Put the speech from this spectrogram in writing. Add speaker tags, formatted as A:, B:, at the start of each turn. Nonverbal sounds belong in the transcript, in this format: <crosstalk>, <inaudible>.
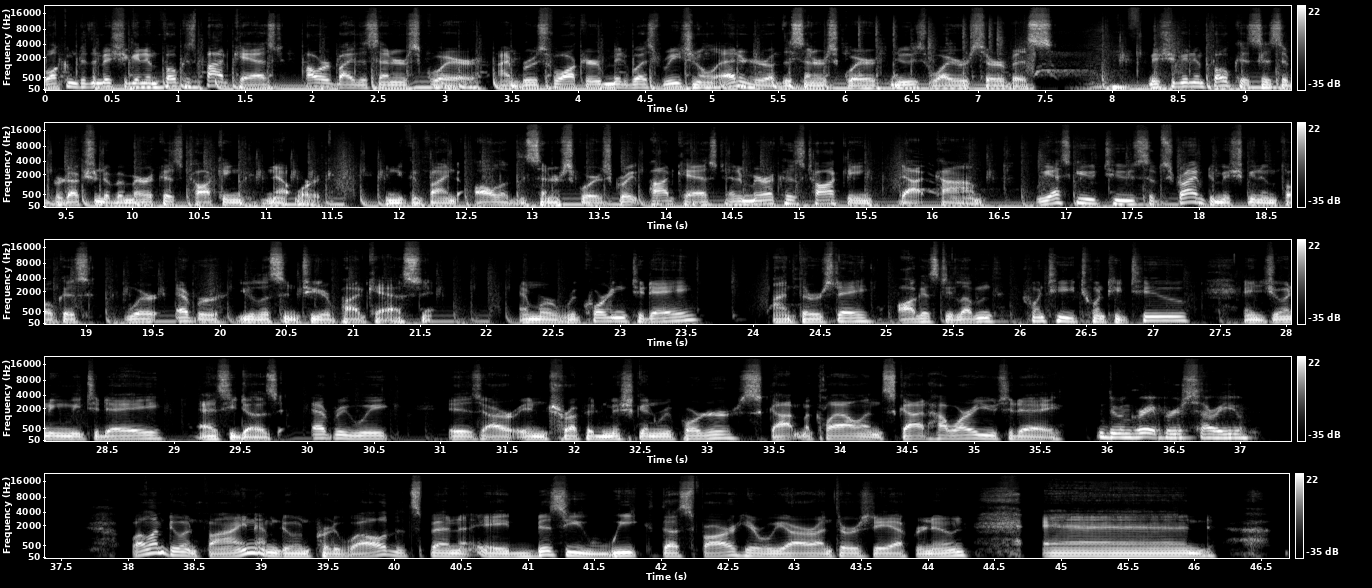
A: Welcome to the Michigan in Focus podcast, powered by the Center Square. I'm Bruce Walker, Midwest Regional Editor of the Center Square Newswire Service. Michigan in Focus is a production of America's Talking Network, and you can find all of the Center Square's great podcast at americastalking.com. We ask you to subscribe to Michigan in Focus wherever you listen to your podcast. And we're recording today on Thursday, August 11th, 2022. And joining me today, as he does every week, is our intrepid Michigan reporter, Scott McClallen. Scott, how are you today?
B: I'm doing great, Bruce. How are you?
A: Well, I'm doing fine. I'm doing pretty well. It's been a busy week thus far. Here we are on Thursday afternoon. And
